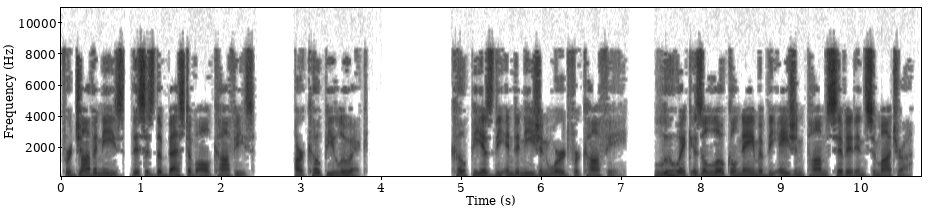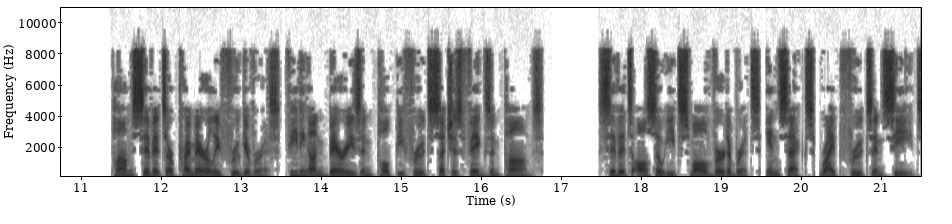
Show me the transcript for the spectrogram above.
For Javanese, this is the best of all coffees—our kopi luwak. Kopi is the Indonesian word for coffee. Luwak is a local name of the Asian palm civet in Sumatra. Palm civets are primarily frugivorous, feeding on berries and pulpy fruits such as figs and palms. Civets also eat small vertebrates, insects, ripe fruits and seeds.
